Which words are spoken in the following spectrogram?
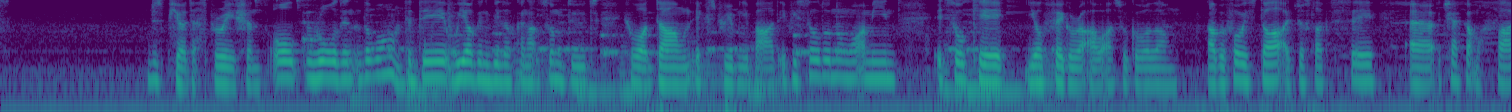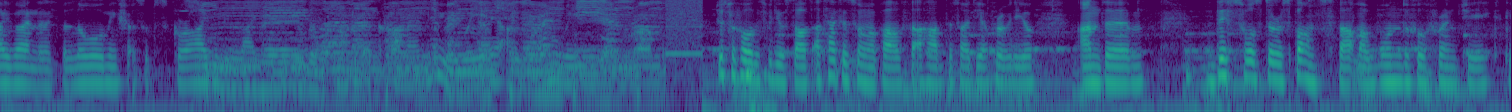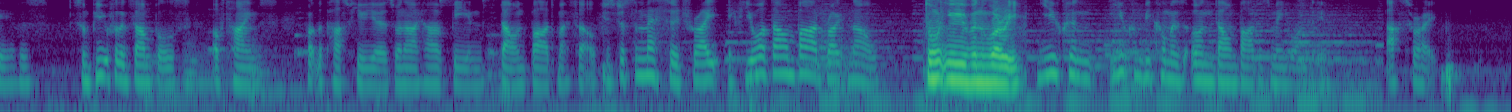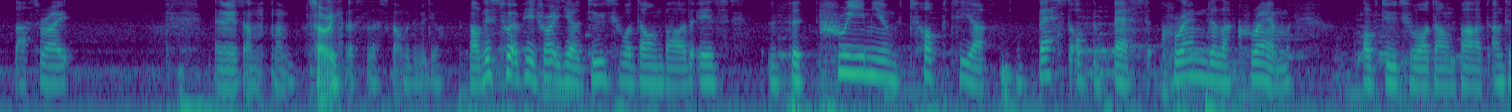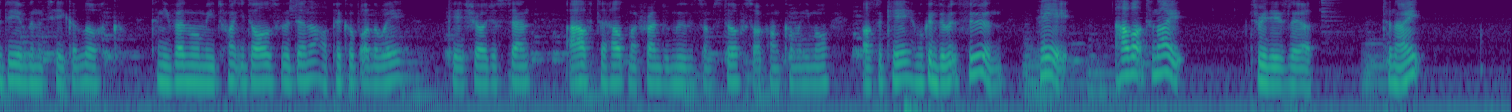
just pure desperation, all rolled into the one. Today we are going to be looking at some dudes who are down extremely bad. If you still don't know what I mean, it's okay, you'll figure it out as we go along. Now before we start, I'd just like to say, uh, check out my Fiverr in the link below, make sure to subscribe, maybe like the video, give it a comment, maybe rate it, I don't know, rate it. Just before this video starts, I texted some of my pals that I had this idea for a video, and um, this was the response that my wonderful friend Jake gave us. Some beautiful examples of times throughout the past few years when I have been down bad myself. It's just a message, right? If you are down bad right now, don't you even worry. You can you can become as undown bad as me one day. That's right. That's right. Anyways, I'm I'm sorry. Let's let's on with the video. Now this Twitter page right here, due to Are Down Bad, is the premium top tier, best of the best, creme de la creme of Due to Are Down Bad. And today we're gonna take a look. Can you Venmo me twenty dollars for the dinner? I'll pick up on the way. Okay, sure, I just sent. I have to help my friend with moving some stuff, so I can't come anymore. That's okay, we can do it soon. Hey, how about tonight? Three days later. Tonight?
